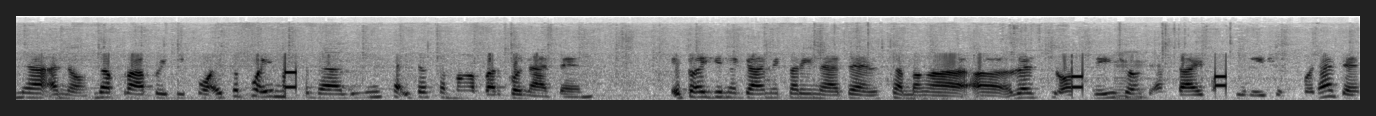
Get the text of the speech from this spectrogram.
na ano, na property po. Ito po ay magagaling sa isa sa mga barko natin. Ito ay ginagamit na rin natin sa mga uh, rescue operations and dive operations po natin.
